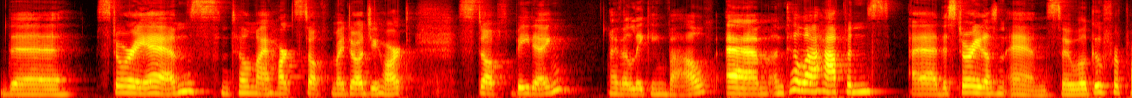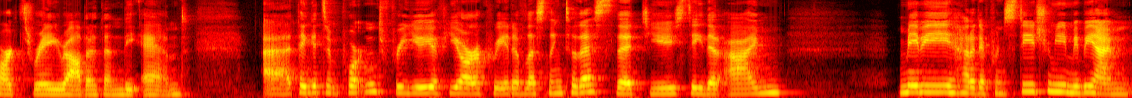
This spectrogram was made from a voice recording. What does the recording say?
the story ends, until my heart stops, my dodgy heart stops beating. I have a leaking valve. Um, until that happens, uh, the story doesn't end. So we'll go for part three rather than the end. Uh, I think it's important for you, if you are a creative listening to this, that you see that I'm maybe had a different stage from you. Maybe I'm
